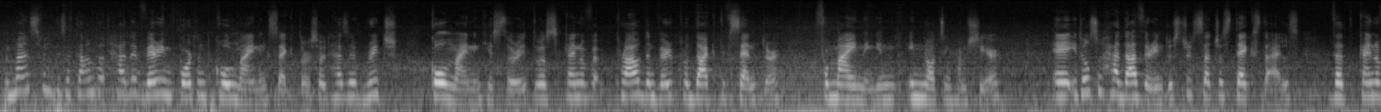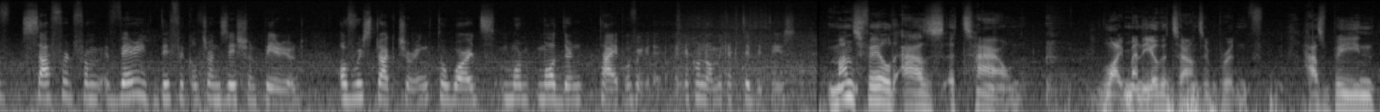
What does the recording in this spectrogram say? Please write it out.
Mansfield is a town that had a very important coal mining sector, so it has a rich coal mining history. It was kind of a proud and very productive centre for mining in, in Nottinghamshire. Uh, it also had other industries, such as textiles, that kind of suffered from a very difficult transition period of restructuring towards more modern type of economic activities. Mansfield as a town, like many other towns in Britain, has been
